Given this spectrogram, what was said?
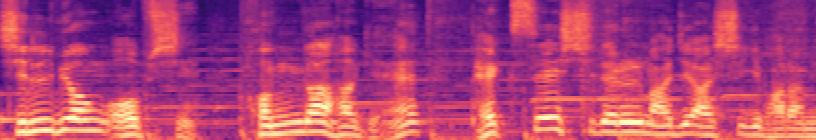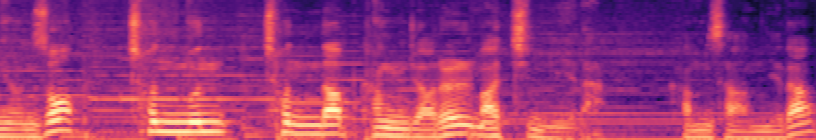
질병 없이 건강하게 100세 시대를 맞이하시기 바라면서 천문 천답 강좌를 마칩니다. 감사합니다.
